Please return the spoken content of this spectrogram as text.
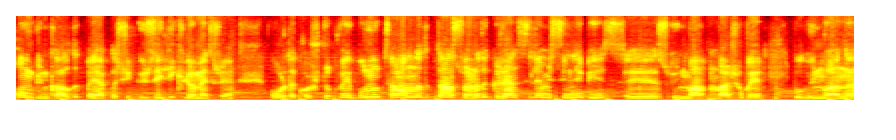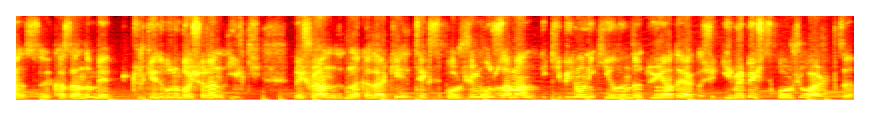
10 gün kaldık ve yaklaşık 150 kilometre orada koştuk ve bunu tamamladıktan sonra da Grand Slam isimli bir e, ünvan var ve bu ünvanı kazandım ve Türkiye'de bunu başaran ilk ve şu ana kadar ki tek sporcuyum. O zaman 2012 yılında dünyada yaklaşık 25 sporcu vardı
